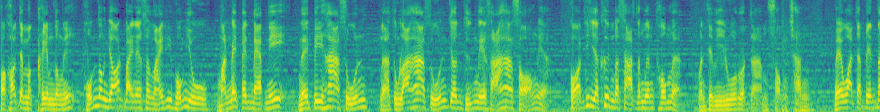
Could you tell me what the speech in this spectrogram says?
พอเขาจะมาเคลมตรงนี้ ผมต้องย้อนไปในสมัยที่ผมอยู่ มันไม่เป็นแบบนี้ในปี 50นะตุลา50 จนถึงเมษา52 เนี่ย ก่อนที่จะขึ้นปราสาทตะเมือนทมเนี่ยมันจะมีรั้วรวดหนามสองชั้น ไม่ว่าจะเป็นท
